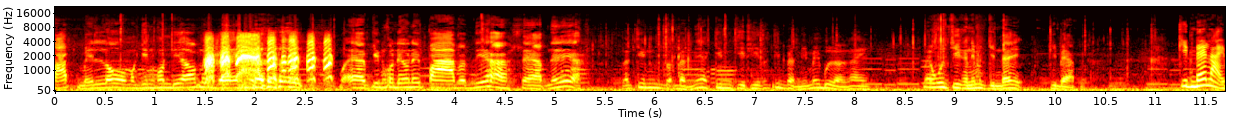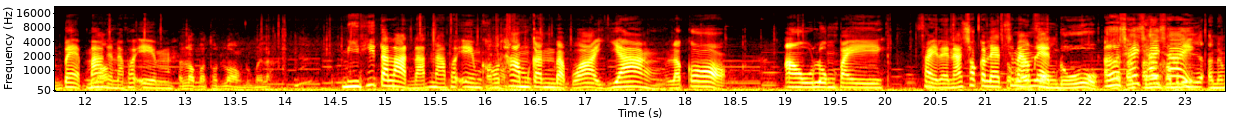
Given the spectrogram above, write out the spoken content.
มัดเมลโล่มากินคนเดียวไม่แบ่งเลยมาแอบกินคนเดียวในป่าแบบเนี้ยแสบเนี่ยแล้วกินแบบเนี้ยกินกี่ทีก็กินแบบนี้ไม่เบื่อไงไม่วุ้นจริงอันนี้มันกินได้กี่แบบกินได้หลายแบบมากเลยนะพ่อเอ็มแล้วเรามาทดลองดูไหมล่ะ มีที่ตลาดนัดนะพ่อเอ็มเขาทำกันแบบว่าย่างแล้วก็เอาลงไปใส่อะไรนะช็อกโกแลตใช่ไหมออมเล็ตฟองดูเออใช่ใช่ใช่อันนั้น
